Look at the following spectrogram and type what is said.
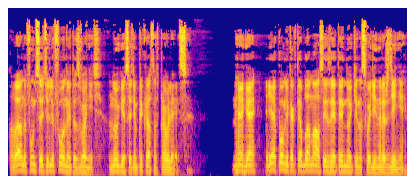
Главная функция телефона это звонить. Nokia с этим прекрасно справляется. Ага, я помню, как ты обломался из-за этой Nokia на свой день рождения.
